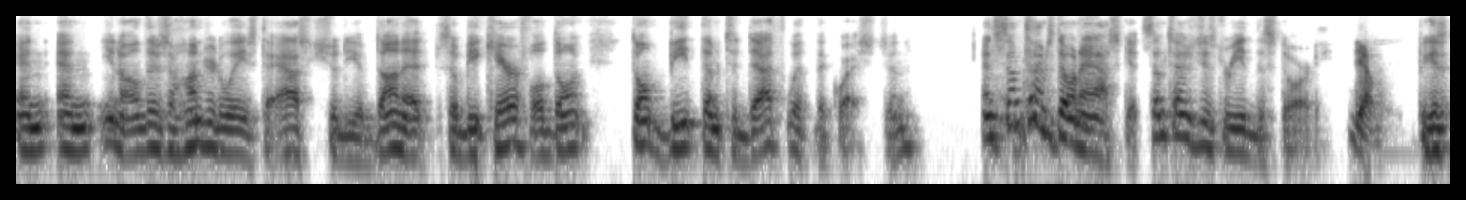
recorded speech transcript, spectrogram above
and and you know there's a hundred ways to ask should you have done it so be careful don't don't beat them to death with the question and sometimes don't ask it. Sometimes just read the story. Yeah. Because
